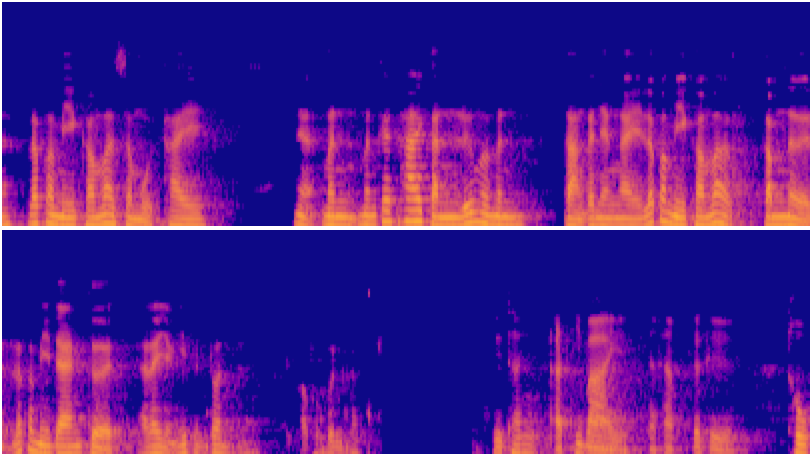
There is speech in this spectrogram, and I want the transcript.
นะแล้วก็มีคำว่าสมุทัย เนี่ยมันมันคล้ายๆกันหรือมันมันต่างกันยังไง แล้วก็มีคำว่ากำเนิดแล้วก็มีแดนเกิดอะไรอย่างนี้เป็นต้น ขอบพระคุณครับ คือท่านอธิบายนะครับก็คือทุก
